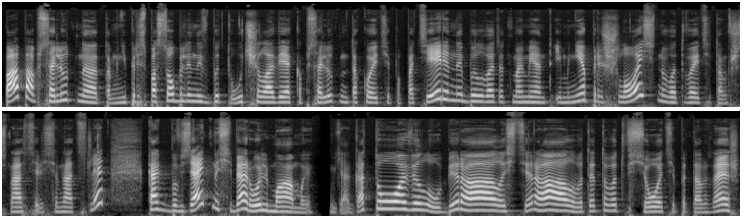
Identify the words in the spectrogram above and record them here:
Папа абсолютно, там, не приспособленный в быту человек, абсолютно такой, типа, потерянный был в этот момент. И мне пришлось, ну, вот в эти, там, в 16 или 17 лет, как бы взять взять на себя роль мамы. Я готовила, убирала, стирала, вот это вот все, типа там, знаешь,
